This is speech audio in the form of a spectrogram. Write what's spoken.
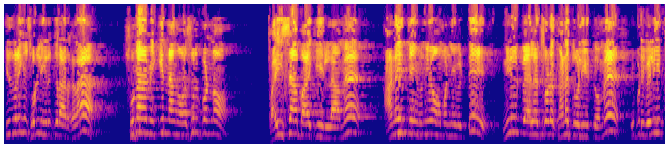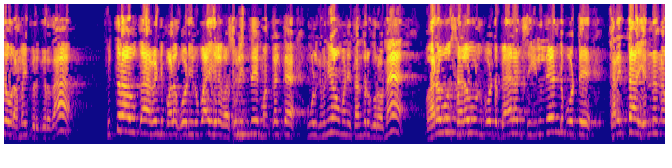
இது வரைக்கும் சொல்லி இருக்கிறார்களா? சுனாமிக்கு நாங்க வசூல் பண்ணோம். பைசா பாக்கி இல்லாம அனைத்தையும் விநியோகம் பண்ணி விட்டு நீல் பேலன்ஸோட கணக்கு வெளியிட்டோமே. இப்படி வெளியிட்ட ஒரு அமைப்பு இருக்கிறதா? ஃபித்ராவுக்காக வேண்டி பல கோடி ரூபாய்களை வசூலித்து மக்கள்கிட்ட உங்களுக்கு விநியோகம் பண்ணி தந்திருக்கிறோமே வரவு செலவுன்னு போட்டு பேலன்ஸ் இல்லைன்னு போட்டு கரெக்டா என்னென்ன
